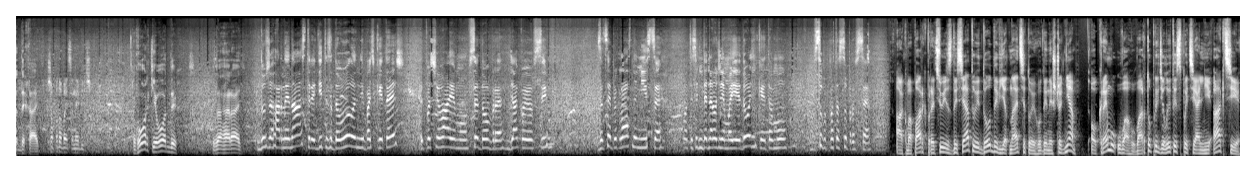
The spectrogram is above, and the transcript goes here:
отдыхать. Що подобається найбільше? Горки, отдых, загорать. Дуже гарний настрій, діти задоволені, батьки теж. Відпочиваємо, все добре. Дякую всім за це прекрасне місце. От сьогодні день народження моєї доньки, тому супер, просто супер все. Аквапарк працює з 10 до 19 години щодня. Окрему увагу варто приділити спеціальній акції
